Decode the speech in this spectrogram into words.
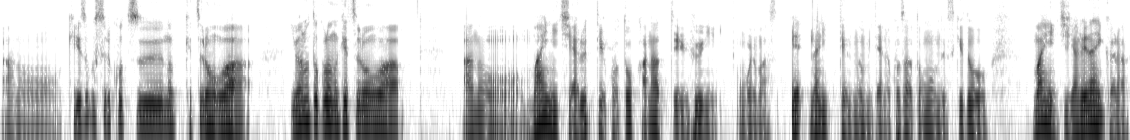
あの、継続するコツの結論は、今のところの結論は、あの、毎日やるっていうことかなっていうふうに思います。え、何言ってんの？みたいなことだと思うんですけど、毎日やれないから、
